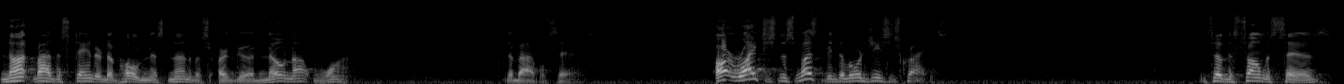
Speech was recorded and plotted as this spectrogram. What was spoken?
Not by the standard of holiness, none of us are good. No, not one, the Bible says. Our righteousness must be the Lord Jesus Christ. And so the psalmist says,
